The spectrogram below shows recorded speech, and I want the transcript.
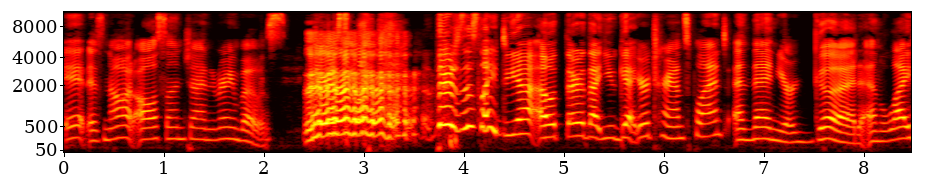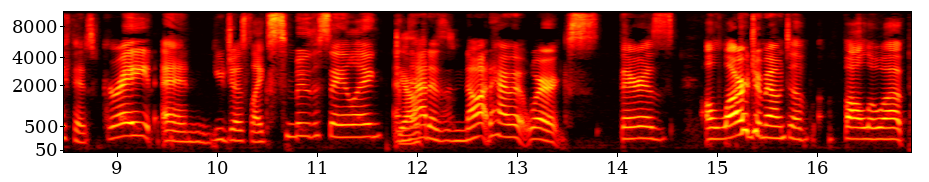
It is not all sunshine and rainbows. There's, there's this idea out there that you get your transplant and then you're good and life is great and you just like smooth sailing. And yeah. that is not how it works. There is a large amount of follow up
